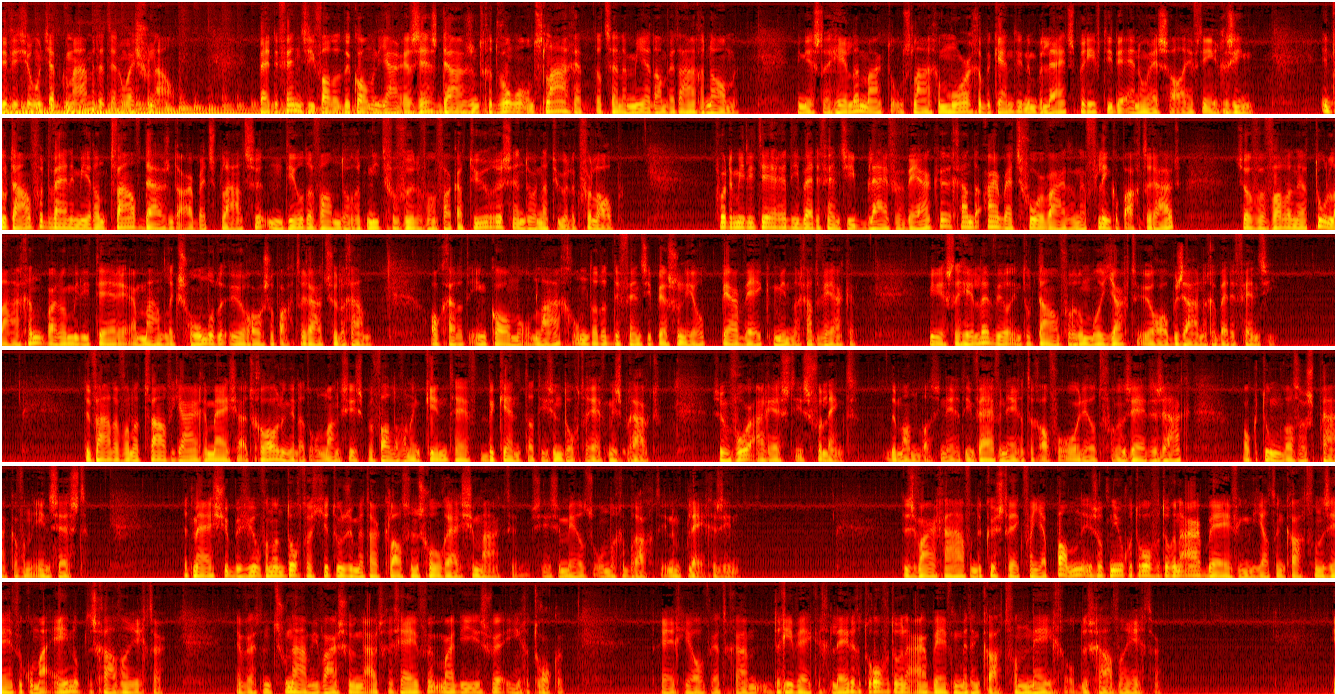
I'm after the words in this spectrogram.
Dit is Jeroen Tjepkema met het NOS Journaal. Bij Defensie vallen de komende jaren 6000 gedwongen ontslagen. Dat zijn er meer dan werd aangenomen. Minister Hille maakt de ontslagen morgen bekend in een beleidsbrief die de NOS al heeft ingezien. In totaal verdwijnen meer dan 12.000 arbeidsplaatsen, een deel daarvan door het niet vervullen van vacatures en door natuurlijk verloop. Voor de militairen die bij Defensie blijven werken gaan de arbeidsvoorwaarden er flink op achteruit... Zo vervallen er toelagen waardoor militairen er maandelijks honderden euro's op achteruit zullen gaan. Ook gaat het inkomen omlaag omdat het defensiepersoneel per week minder gaat werken. Minister Hille wil in totaal voor een miljard euro bezuinigen bij Defensie. De vader van het 12-jarige meisje uit Groningen dat onlangs is bevallen van een kind... heeft bekend dat hij zijn dochter heeft misbruikt. Zijn voorarrest is verlengd. De man was in 1995 al veroordeeld voor een zedenzaak. Ook toen was er sprake van incest. Het meisje beviel van een dochtertje toen ze met haar klas een schoolreisje maakte. Ze is inmiddels ondergebracht in een pleeggezin. De zwaar gehavende kuststreek van Japan is opnieuw getroffen door een aardbeving. Die had een kracht van 7,1 op de schaal van Richter. Er werd een tsunami-waarschuwing uitgegeven, maar die is weer ingetrokken. De regio werd ruim drie weken geleden getroffen door een aardbeving met een kracht van 9 op de schaal van Richter.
